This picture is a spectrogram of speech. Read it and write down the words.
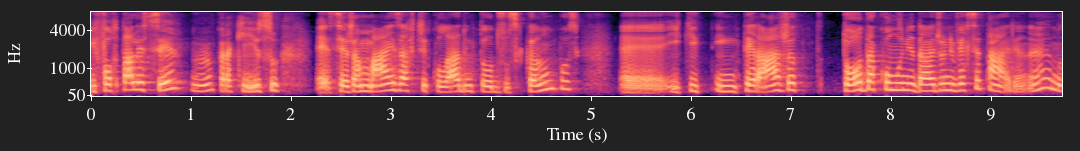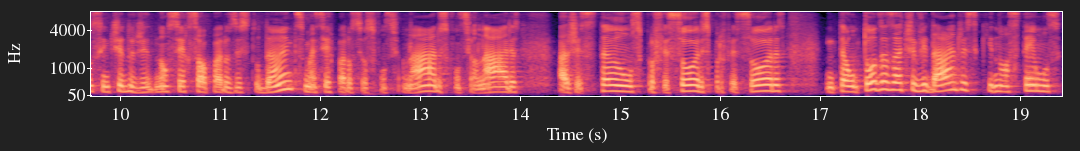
e fortalecer né, para que isso é, seja mais articulado em todos os campos é, e que interaja toda a comunidade universitária, né? no sentido de não ser só para os estudantes, mas ser para os seus funcionários, funcionárias, a gestão, os professores, professoras. Então, todas as atividades que nós temos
